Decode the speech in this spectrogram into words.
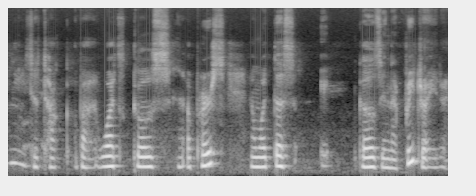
we need to talk about what goes in a purse and what does it goes in a refrigerator.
